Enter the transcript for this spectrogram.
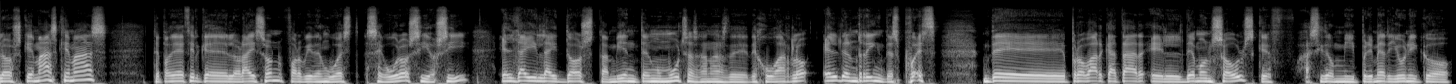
los que más, que más, te podría decir que el Horizon Forbidden West seguro, sí o sí. El Dying Light 2 también tengo muchas ganas de, de jugarlo. Elden Ring después de probar Qatar el Demon Souls, que ha sido mi primer y único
